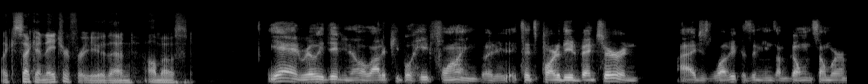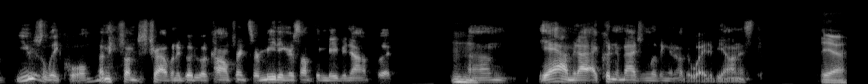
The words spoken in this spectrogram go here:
like second nature for you then almost. Yeah, it really did. You know, a lot of people hate flying, but it's it's part of the adventure, and I just love it because it means I'm going somewhere usually cool. I mean, if I'm just traveling to go to a conference or meeting or something, maybe not. But mm-hmm. um, yeah, I mean, I, I couldn't imagine living another way, to be honest. Yeah.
